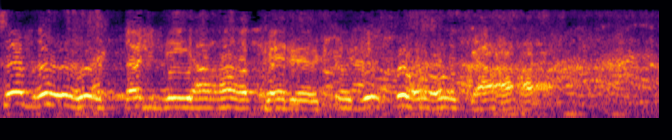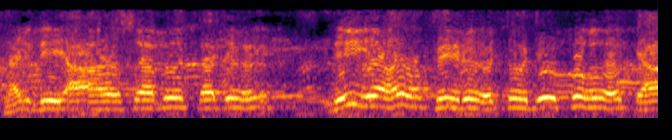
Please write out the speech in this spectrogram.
سب تج دیا، پھر تجھ کو کیا؟ نج دیا، سب تج دیا، پھر تجھ کو کیا؟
